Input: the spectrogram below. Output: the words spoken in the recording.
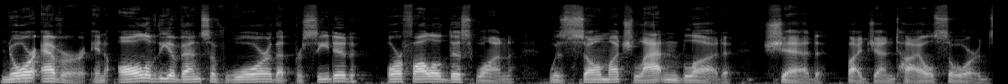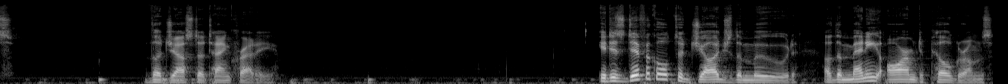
Nor ever in all of the events of war that preceded or followed this one was so much Latin blood shed by Gentile swords. The Gesta Tancredi. It is difficult to judge the mood of the many armed pilgrims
